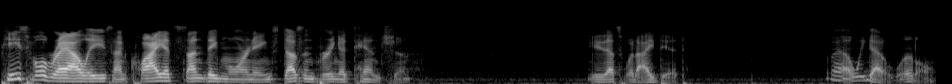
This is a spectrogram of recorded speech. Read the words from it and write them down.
Peaceful rallies on quiet Sunday mornings doesn't bring attention. Yeah, that's what I did. Well, we got a little.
